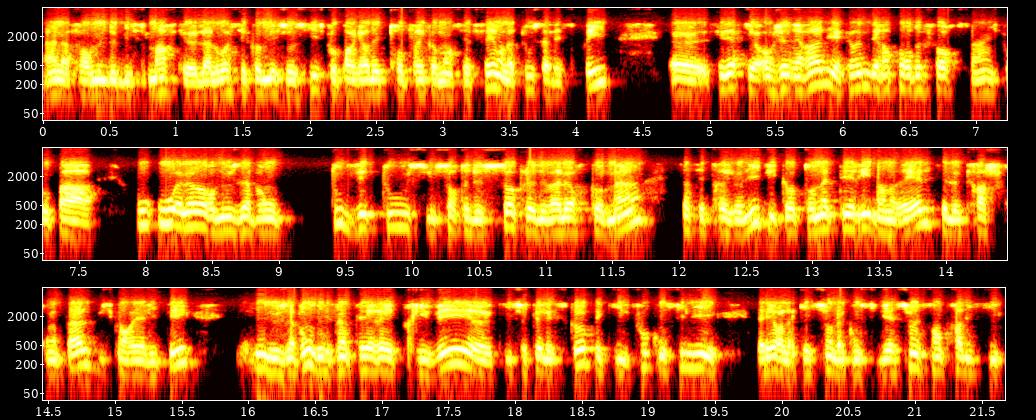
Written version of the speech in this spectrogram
Hein, la formule de Bismarck, euh, la loi c'est comme les saucisses, il ne faut pas regarder de trop près comment c'est fait, on a tous à l'esprit. Euh, C'est-à-dire qu'en général, il y a quand même des rapports de force. Hein, il faut pas... Ou, ou alors nous avons toutes et tous une sorte de socle de valeurs communs c'est très joli. Puis quand on atterrit dans le réel, c'est le crash frontal, puisqu'en réalité, nous avons des intérêts privés euh, qui se télescopent et qu'il faut concilier. D'ailleurs, la question de la conciliation est centrale ici.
